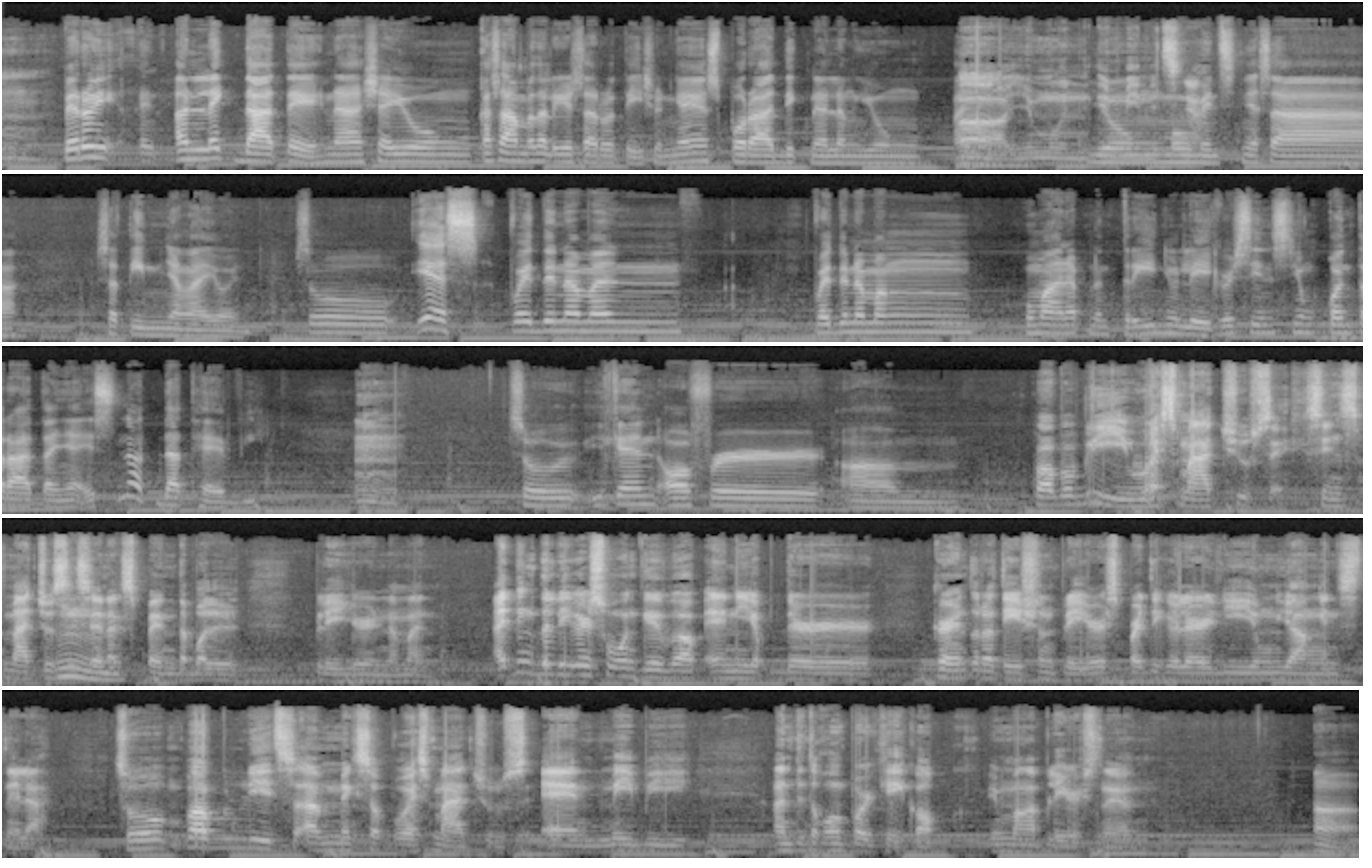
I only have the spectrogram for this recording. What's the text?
Mm. Pero eh, unlike dati na siya yung kasama talaga sa rotation, ngayon sporadic na lang yung Ah, ano, yung, mun- yung minutes niya. moments niya. sa sa team niya ngayon. So, yes, pwede naman pwede namang humanap ng trade yung Lakers since yung kontrata niya is not that heavy. Mm. So, you can offer um Probably Wes Matthews eh. Since Matthews is Mm. an expendable player naman. I think the Lakers won't give up any of their current rotation players, particularly yung youngins nila. So, probably it's a mix of Wes Matthews and maybe Antetokounmpo or Kaycock, yung mga players na yun. uh,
